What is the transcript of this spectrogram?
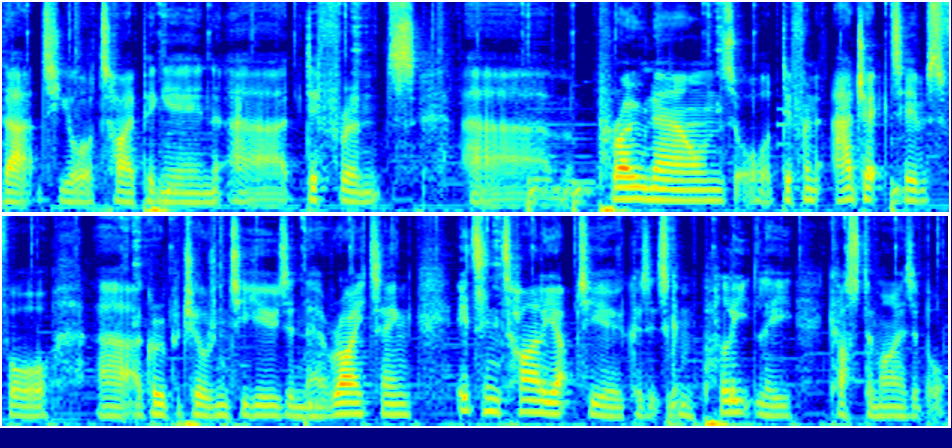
that you're typing in uh, different um, pronouns or different adjectives for uh, a group of children to use in their writing. It's entirely up to you because it's completely customizable.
